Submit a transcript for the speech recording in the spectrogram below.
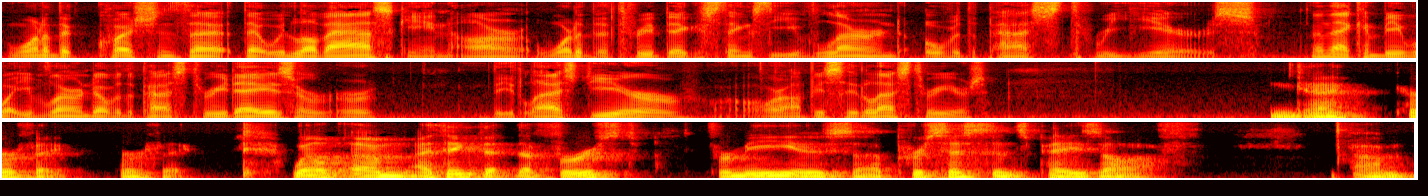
one of the questions that, that we love asking are what are the three biggest things that you've learned over the past three years? And that can be what you've learned over the past three days or, or the last year or, or obviously the last three years. Okay, perfect, perfect. Well, um, I think that the first for me is uh, persistence pays off. Um,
